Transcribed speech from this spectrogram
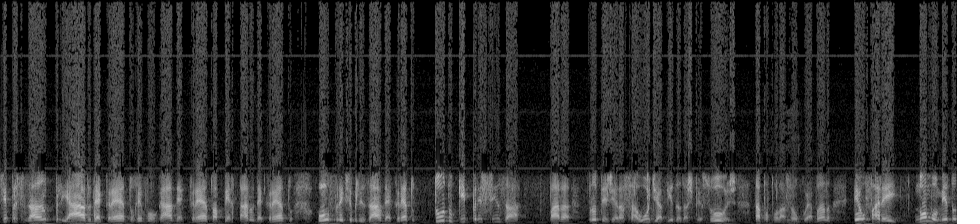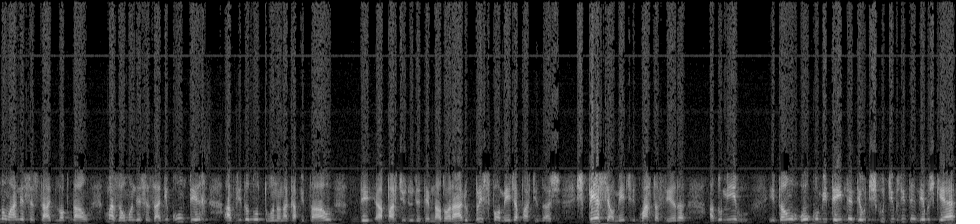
Se precisar ampliar o decreto, revogar o decreto, apertar o decreto ou flexibilizar o decreto, tudo o que precisar para proteger a saúde e a vida das pessoas, da população cuiabana, eu farei. No momento não há necessidade de lockdown, mas há uma necessidade de conter a vida noturna na capital de, a partir de um determinado horário, principalmente a partir das, especialmente de quarta-feira a domingo. Então, o comitê entendeu, discutimos, entendemos que é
